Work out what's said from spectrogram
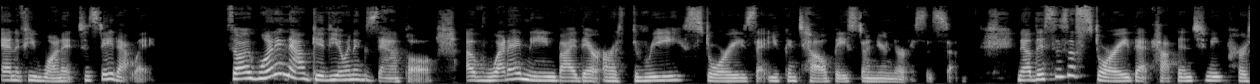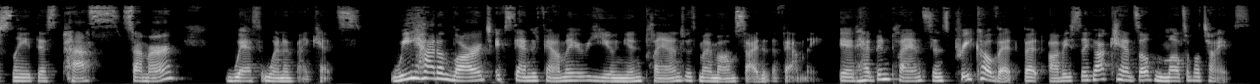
and if you want it to stay that way. So I want to now give you an example of what I mean by there are three stories that you can tell based on your nervous system. Now, this is a story that happened to me personally this past summer with one of my kids. We had a large extended family reunion planned with my mom's side of the family. It had been planned since pre-COVID, but obviously got canceled multiple times.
